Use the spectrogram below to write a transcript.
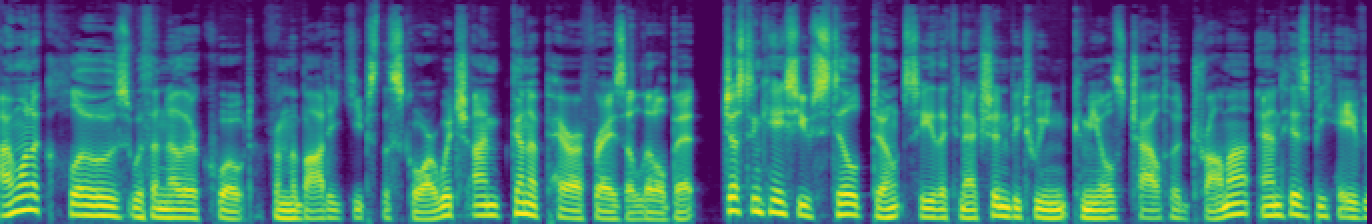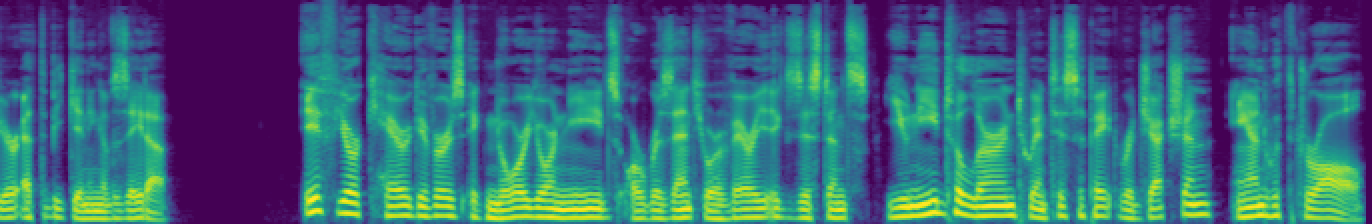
I want to close with another quote from The Body Keeps the Score, which I'm going to paraphrase a little bit, just in case you still don't see the connection between Camille's childhood trauma and his behavior at the beginning of Zeta. If your caregivers ignore your needs or resent your very existence, you need to learn to anticipate rejection and withdrawal.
